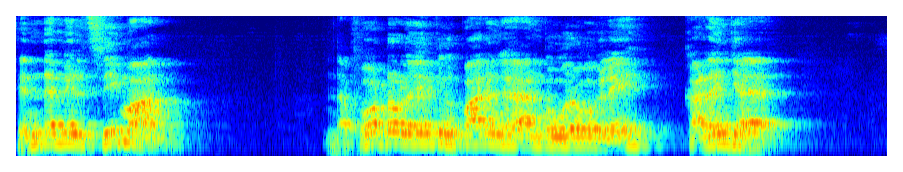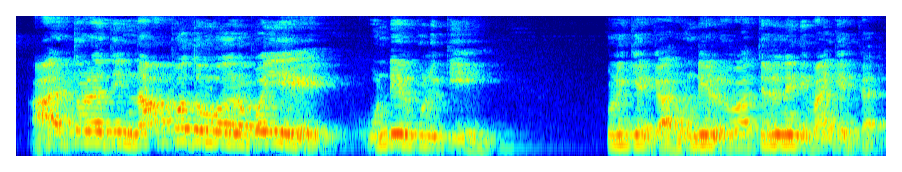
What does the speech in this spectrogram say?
செந்தமிழ் சீமான் இந்த ஃபோட்டோவில் இருக்குது பாருங்க அன்பு உறவுகளே கலைஞர் ஆயிரத்தி தொள்ளாயிரத்தி நாற்பத்தொம்போதில் போய் உண்டியல் குலுக்கி குலுக்கியிருக்கார். உண்டியல் திருநிதி வாங்கியிருக்கார்.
